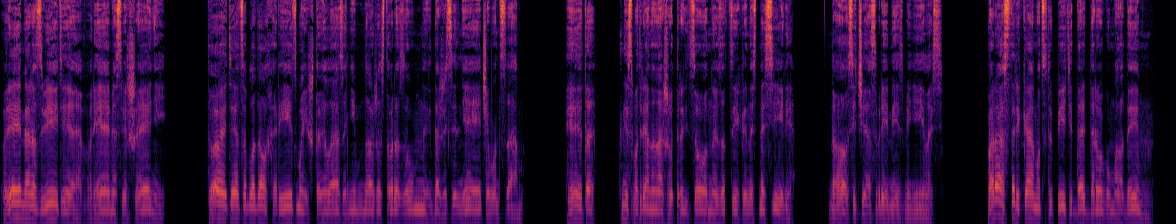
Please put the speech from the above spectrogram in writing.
Время развития, время свершений. Твой отец обладал харизмой, что вела за ним множество разумных, даже сильнее, чем он сам. И это несмотря на нашу традиционную зацикленность на силе. Но сейчас время изменилось. Пора старикам отступить и дать дорогу молодым.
